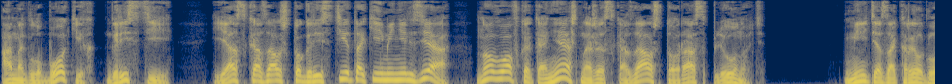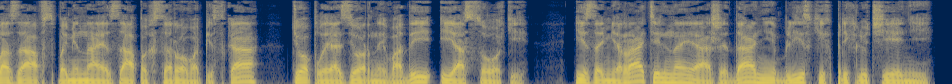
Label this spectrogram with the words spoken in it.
а на глубоких — грести. Я сказал, что грести такими нельзя, но Вовка, конечно же, сказал, что раз плюнуть. Митя закрыл глаза, вспоминая запах сырого песка, теплой озерной воды и осоки, и замирательное ожидание близких приключений.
